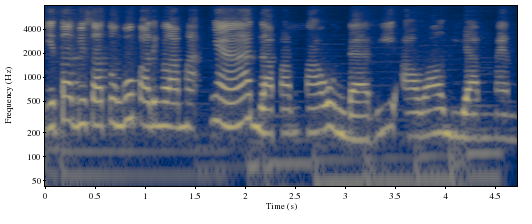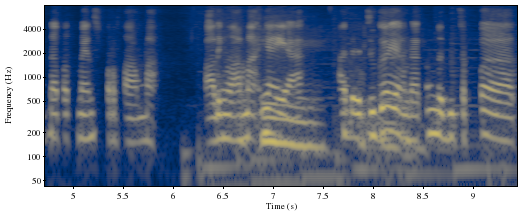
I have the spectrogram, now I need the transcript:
kita bisa tunggu paling lamanya 8 tahun dari awal dia men, dapat mens pertama paling lamanya Oke. ya ada juga yang datang lebih cepat.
